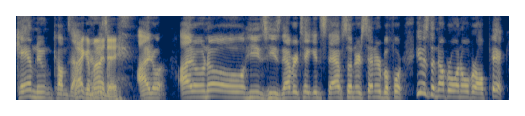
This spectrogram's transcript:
Cam Newton comes out. Back in my everybody's like, day, I don't I don't know. He's he's never taken snaps under center before. He was the number one overall pick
